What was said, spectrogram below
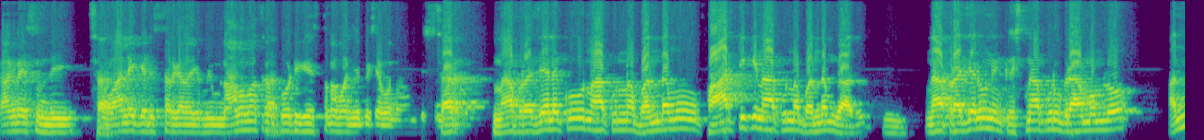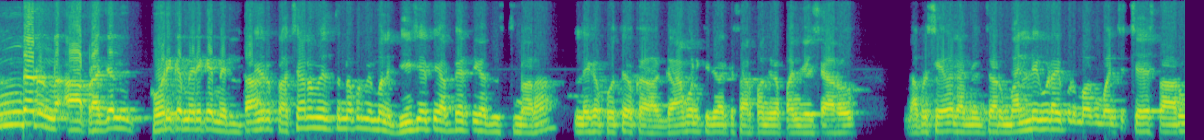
కాంగ్రెస్ ఉంది. వాళ్ళే గెలుస్తారు కదా మేము నామమాత్రం. పోటీ చేస్తున్నాం అని చెప్పేసి ఏమన్నా సార్ నా ప్రజలకు నాకున్న బంధము పార్టీకి నాకున్న బంధం కాదు. నా ప్రజలు నేను కృష్ణాపూర్ గ్రామంలో అందరూ ఆ ప్రజలు కోరిక మేరకే మెదులుతా మీరు ప్రచారం వెళ్తున్నప్పుడు మిమ్మల్ని బీజేపీ అభ్యర్థిగా చూస్తున్నారా లేకపోతే ఒక గ్రామానికి ఇదివరకు సర్పంచ్గా పనిచేశారు అప్పుడు సేవలు అందించారు. మళ్ళీ కూడా ఇప్పుడు మాకు మంచి చేస్తారు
